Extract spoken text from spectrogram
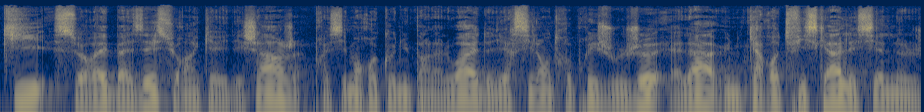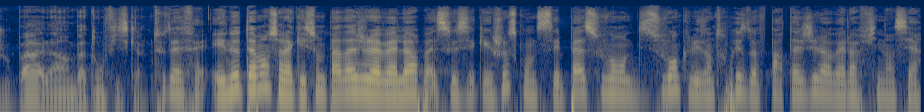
qui serait basé sur un cahier des charges précisément reconnu par la loi et de dire si l'entreprise joue le jeu, elle a une carotte fiscale et si elle ne le joue pas, elle a un bâton fiscal. Tout à fait. Et notamment sur la question de partage de la valeur, parce que c'est quelque chose qu'on ne sait pas souvent. Souvent que les entreprises doivent partager leur valeur financière.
